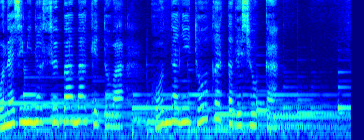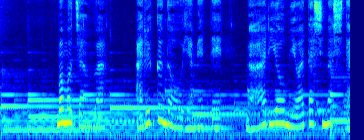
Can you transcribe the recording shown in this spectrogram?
おなじみのスーパーマーケットはこんなに遠かったでしょうか？ももちゃんは歩くのをやめて周りを見渡しました。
